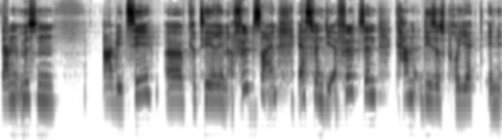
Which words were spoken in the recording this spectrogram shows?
dann müssen ABC-Kriterien äh, erfüllt sein. Erst wenn die erfüllt sind, kann dieses Projekt in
